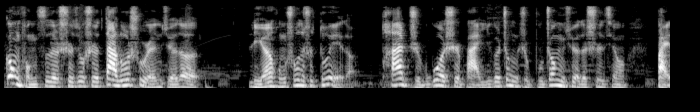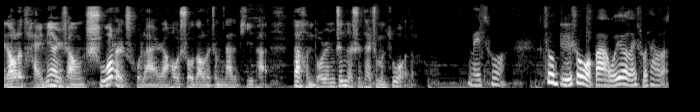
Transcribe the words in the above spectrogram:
更讽刺的是，就是大多数人觉得李彦宏说的是对的，他只不过是把一个政治不正确的事情摆到了台面上说了出来，然后受到了这么大的批判。但很多人真的是在这么做的。没错，就比如说我爸，我又来说他了。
